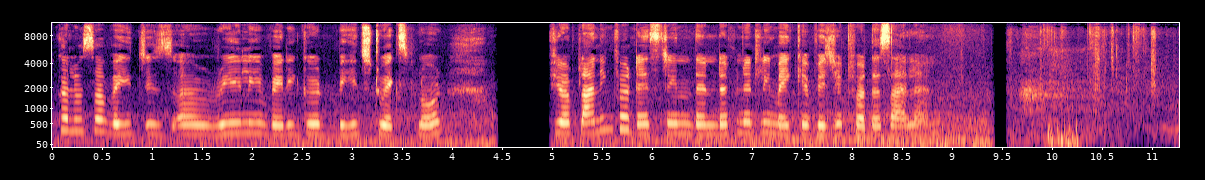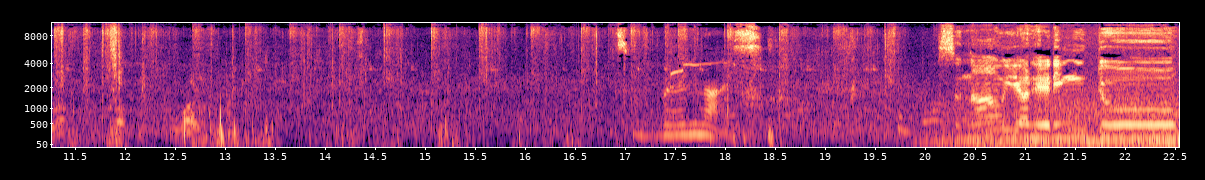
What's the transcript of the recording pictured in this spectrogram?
Okaloosa Beach is a really very good beach to explore. If you're planning for Destin, then definitely make a visit for this island. It's very nice. So now we are heading to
